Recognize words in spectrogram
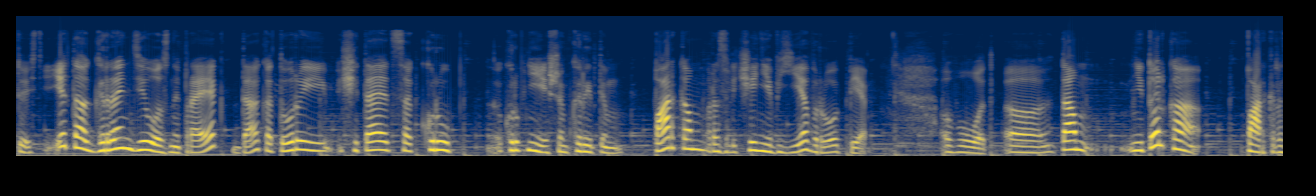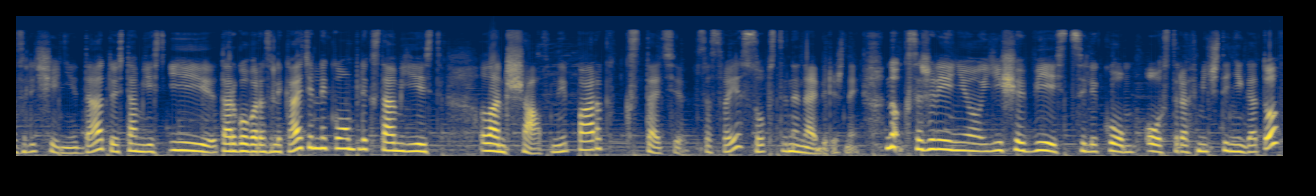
То есть это грандиозный проект, да, который считается круп- крупнейшим крытым парком развлечений в Европе. Вот. э, Там не только парк развлечений, да, то есть там есть и торгово-развлекательный комплекс, там есть ландшафтный парк, кстати, со своей собственной набережной. Но, к сожалению, еще весь целиком остров мечты не готов,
